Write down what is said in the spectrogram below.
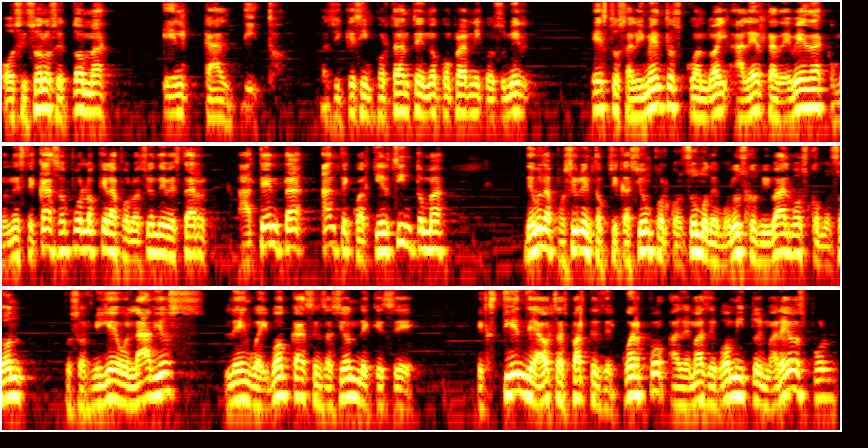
o si solo se toma el caldito. Así que es importante no comprar ni consumir estos alimentos cuando hay alerta de veda, como en este caso, por lo que la población debe estar atenta ante cualquier síntoma de una posible intoxicación por consumo de moluscos bivalvos como son pues hormigueo en labios, lengua y boca, sensación de que se extiende a otras partes del cuerpo, además de vómito y mareos, por,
